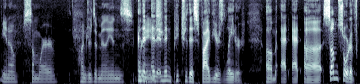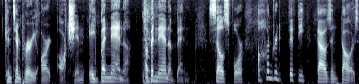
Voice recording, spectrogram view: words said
You know, somewhere hundreds of millions. and then and, and then picture this five years later um, at at uh, some sort of contemporary art auction a banana a banana ben sells for $150000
